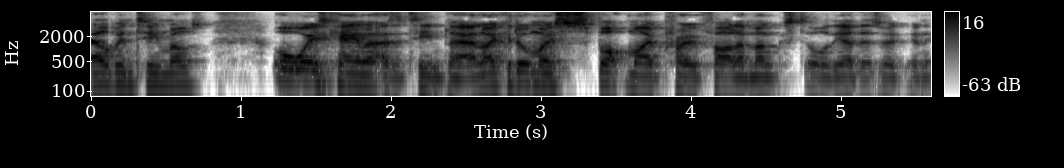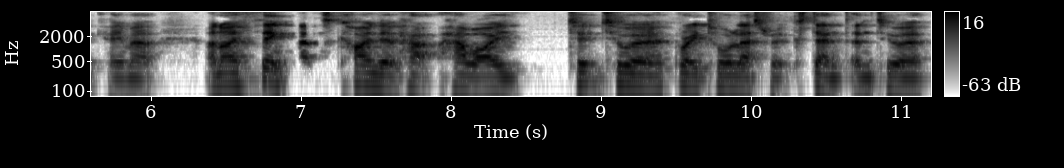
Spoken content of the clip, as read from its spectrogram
Belbin team roles? always came out as a team player, and I could almost spot my profile amongst all the others when it came out. And I think that's kind of how, how I, to, to a greater or lesser extent, and to a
